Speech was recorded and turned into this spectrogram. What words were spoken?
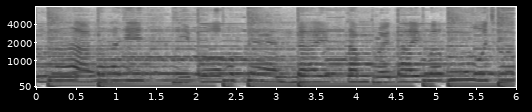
สุราลัยที่พบแดนใดลำถวยไทยว่าบูชา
